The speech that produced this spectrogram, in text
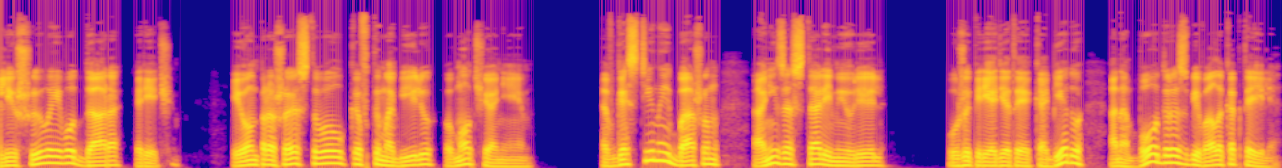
лишила его дара речи, и он прошествовал к автомобилю в молчании. В гостиной башен они застали Мюрель. Уже переодетая к обеду, она бодро сбивала коктейли.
